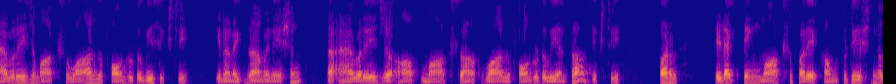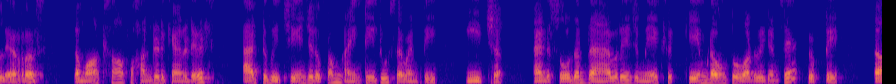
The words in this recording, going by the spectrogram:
average marks was found to be sixty in an examination the average of marks was found to be ఎంత sixty for deducting marks for a computational errors the marks of hundred candidates had to be changed from 90 to 70 each and so that the average makes came down to what we can say 50 the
